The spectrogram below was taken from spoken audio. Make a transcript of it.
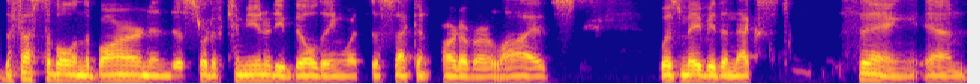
the festival in the barn and this sort of community building with the second part of our lives was maybe the next thing and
